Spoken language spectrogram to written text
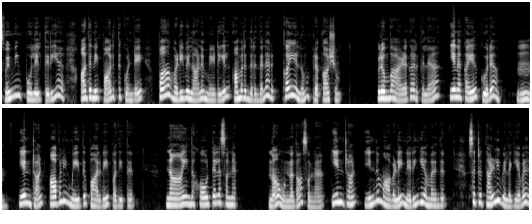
ஸ்விம்மிங் பூலில் தெரிய அதனை பார்த்து கொண்டே பா வடிவிலான மேடையில் அமர்ந்திருந்தனர் கயலும் பிரகாஷும். ரொம்ப அழகா இருக்குல்ல என கயல் கூற ம் என்றான் அவளின் மீது பார்வையை பதித்து. நான் இந்த ஹோட்டலை சொன்னேன். நான் உன்னை தான் சொன்னேன் என்றான் இன்னும் அவளை நெருங்கி அமர்ந்து. சற்று தள்ளி விலகியவள்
